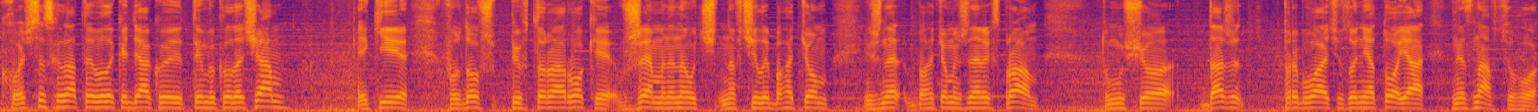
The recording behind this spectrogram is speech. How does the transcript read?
Хочеться сказати велике дякую тим викладачам, які впродовж півтора роки вже мене науч... навчили багатьом, інженер... багатьом інженерних справам, тому що навіть перебуваючи в зоні АТО, я не знав цього.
